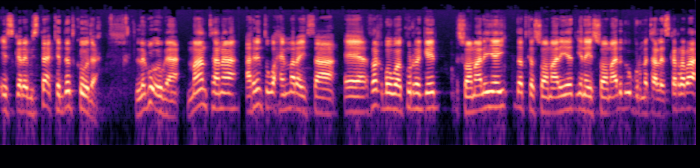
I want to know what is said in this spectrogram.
isgarab istaagka dadkooda. Lagu ogaa maantana arrintu waxay maraysaa raqba waa ku rageed. Soomaaliyey dadka soomaaliyeed inay soomaalidu u gurmataa la iska rabaa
